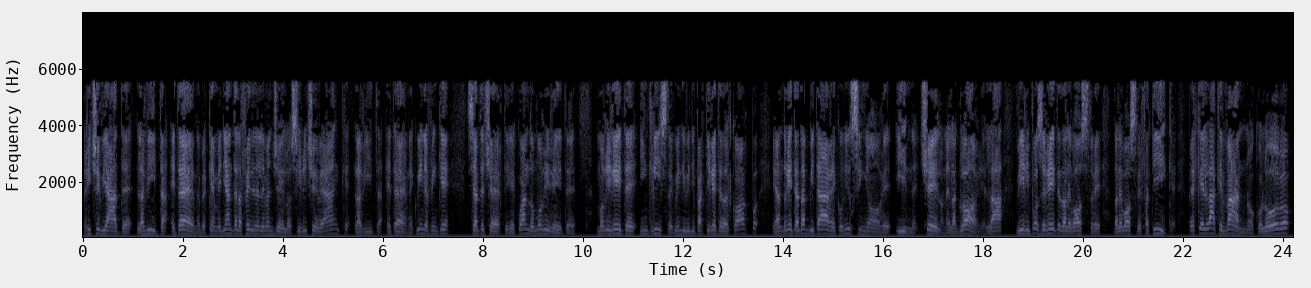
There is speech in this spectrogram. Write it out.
riceviate la vita eterna, perché mediante la fede nell'Evangelo si riceve anche la vita eterna. E quindi affinché siate certi che quando morirete, morirete in Cristo e quindi vi dipartirete dal corpo e andrete ad abitare con il Signore in cielo, nella gloria, là vi riposerete dalle vostre, dalle vostre fatiche, perché è là che vanno coloro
